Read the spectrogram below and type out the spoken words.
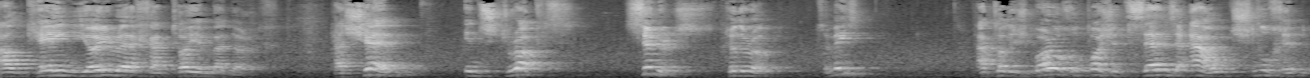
al kain yoyrech hatoyim badarach. Hashem instructs sinners to the road. It's amazing. Hakadosh Baruch Hu Pashat sends out shluchim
